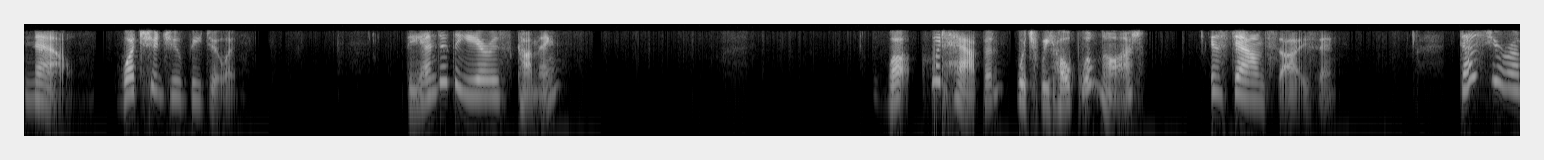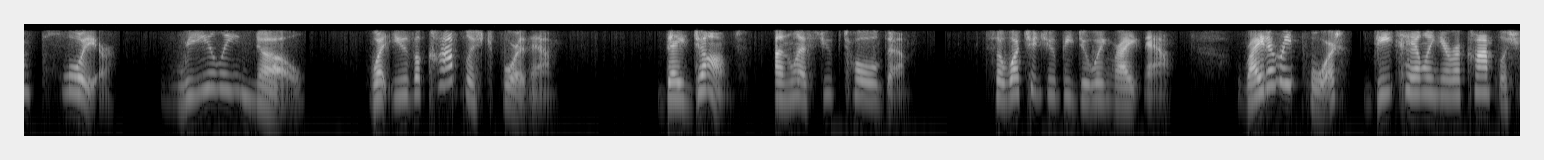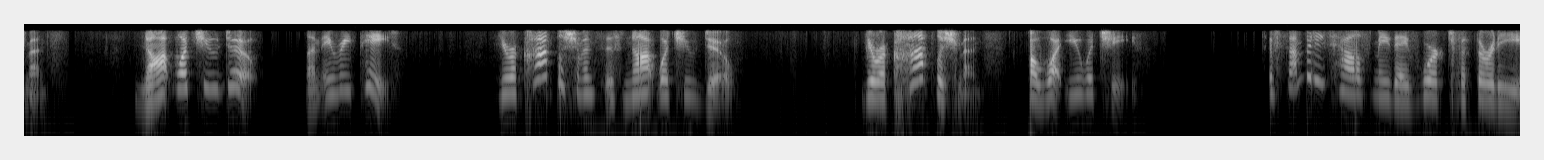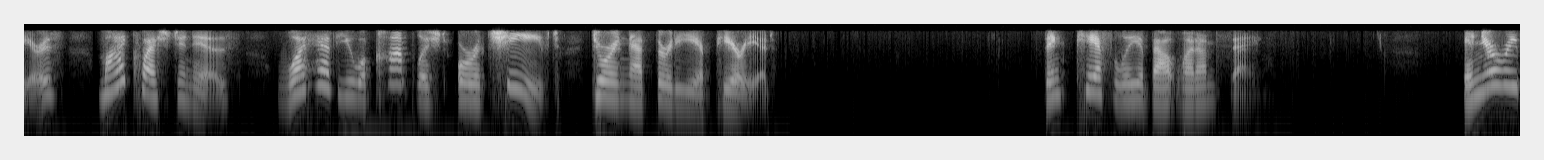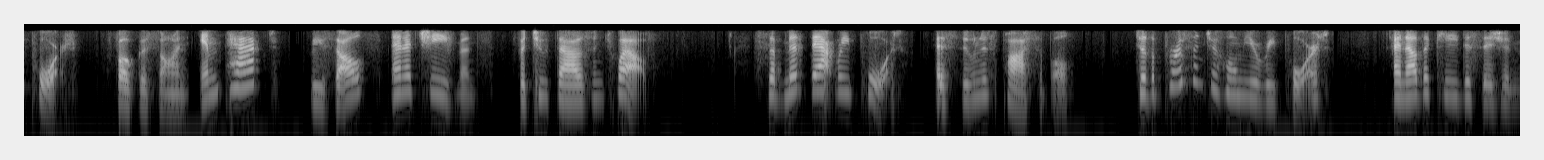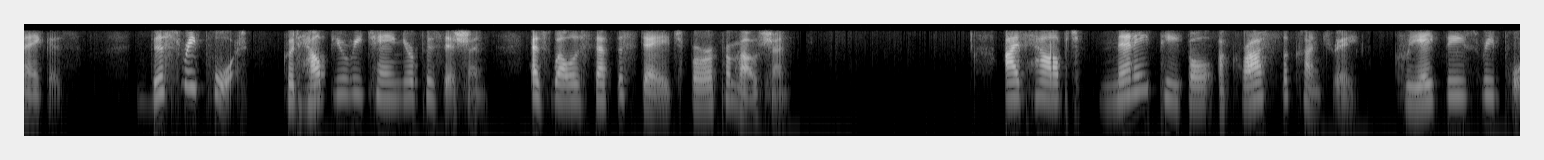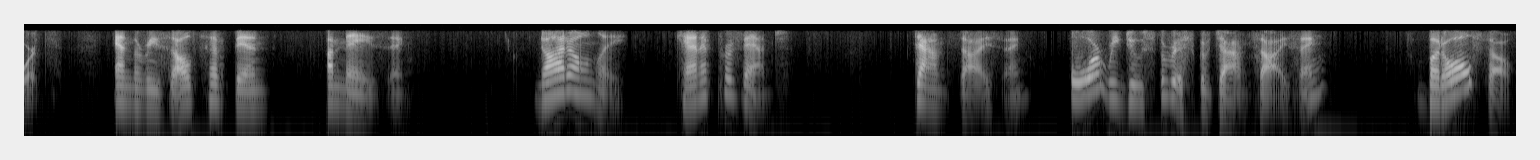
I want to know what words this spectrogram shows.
Now, what should you be doing? The end of the year is coming. What could happen, which we hope will not, is downsizing. Does your employer really know what you've accomplished for them? They don't unless you've told them. So, what should you be doing right now? Write a report detailing your accomplishments, not what you do. Let me repeat your accomplishments is not what you do, your accomplishments are what you achieve. If somebody tells me they've worked for 30 years, my question is what have you accomplished or achieved during that 30 year period? Think carefully about what I'm saying. In your report, focus on impact, results, and achievements for 2012. Submit that report as soon as possible to the person to whom you report and other key decision makers. This report could help you retain your position as well as set the stage for a promotion. I've helped many people across the country create these reports, and the results have been amazing. Not only can it prevent downsizing or reduce the risk of downsizing, but also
